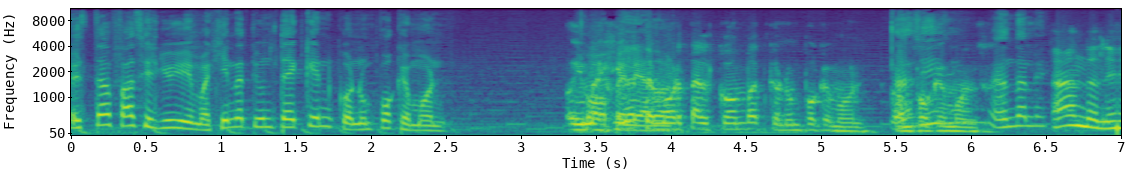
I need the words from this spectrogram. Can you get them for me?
Está fácil, Yuyo. Imagínate un Tekken con un Pokémon. O imagínate peleador. Mortal Kombat con un Pokémon. Con Ah, sí, Pokémon. ándale. Ándale.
